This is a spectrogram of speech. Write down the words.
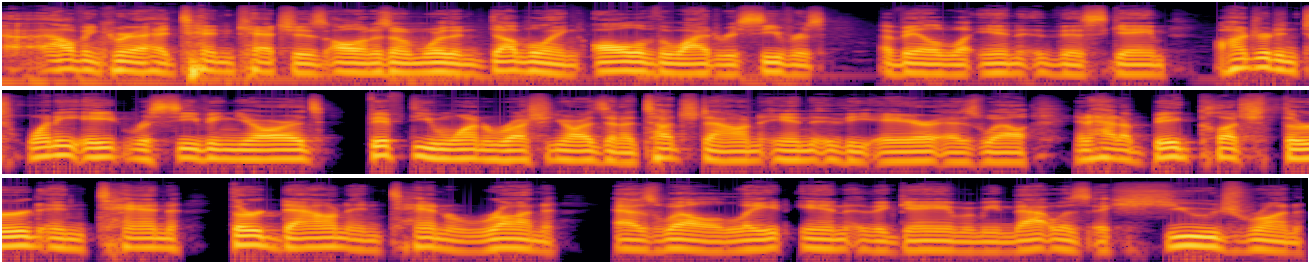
Alvin Kamara had 10 catches all on his own, more than doubling all of the wide receivers available in this game. 128 receiving yards, 51 rushing yards, and a touchdown in the air as well. And had a big clutch third and 10, third down and 10 run as well late in the game. I mean, that was a huge run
